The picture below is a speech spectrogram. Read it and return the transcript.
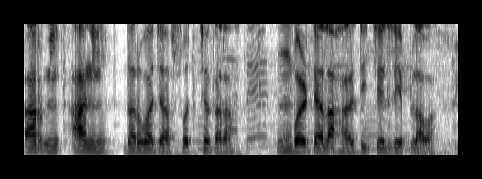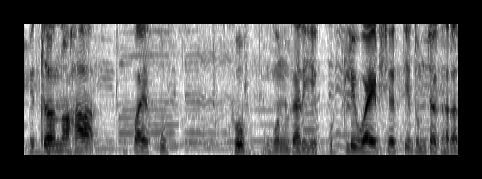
आणि आणि दरवाजा स्वच्छ करा. उंबरट्याला हळदीचे लेप लावा. मित्रांनो हा उपाय खूप खूप गुणकारी आहे. कुठली वाईट शक्ती तुमच्या घरात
